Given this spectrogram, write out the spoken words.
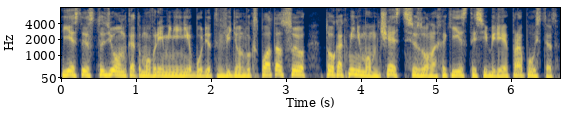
Если стадион к этому времени не будет введен в эксплуатацию, то как минимум часть сезона хоккеисты Сибири пропустят.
